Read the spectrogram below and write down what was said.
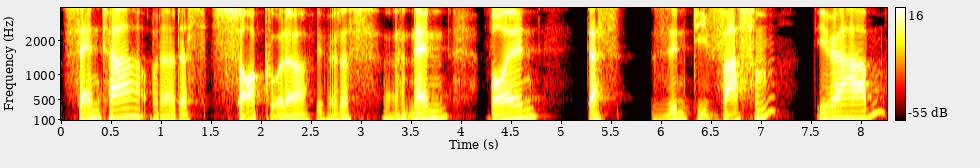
Center oder das SOC oder wie wir das äh, nennen wollen, das sind die Waffen, die wir haben.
